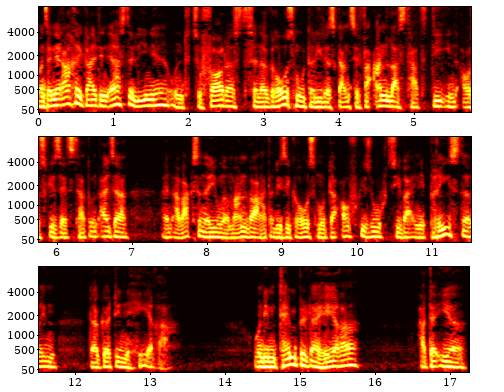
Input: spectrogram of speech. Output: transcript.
Und seine Rache galt in erster Linie und zuvorderst seiner Großmutter, die das Ganze veranlasst hat, die ihn ausgesetzt hat. Und als er ein erwachsener junger Mann war, hat er diese Großmutter aufgesucht. Sie war eine Priesterin der Göttin Hera. Und im Tempel der Hera hat er ihr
